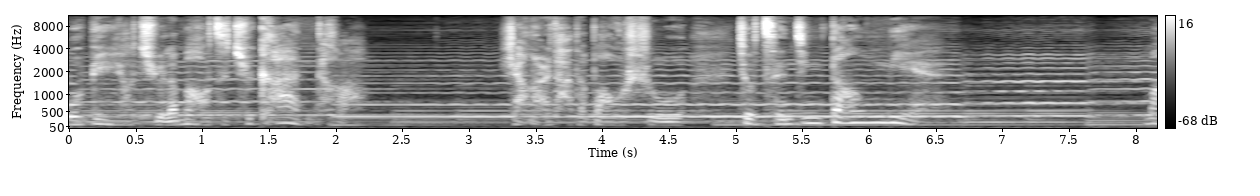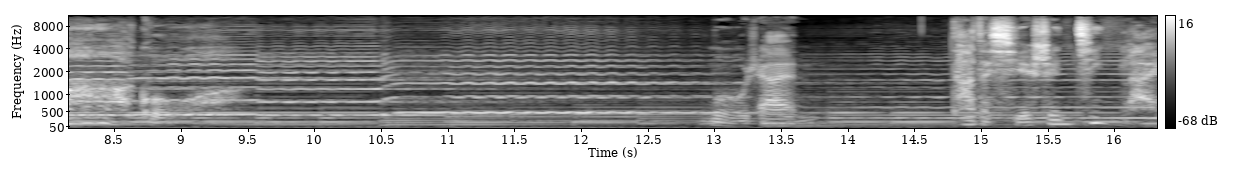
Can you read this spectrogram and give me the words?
我便要取了帽子去看他，然而他的鲍叔就曾经当面骂过我。蓦然，他的鞋身进来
